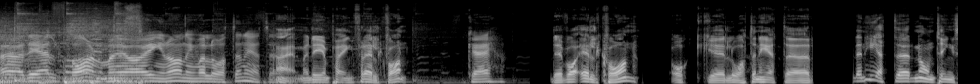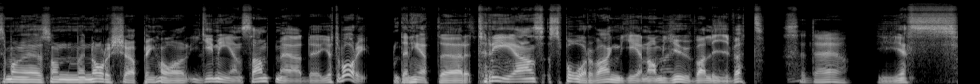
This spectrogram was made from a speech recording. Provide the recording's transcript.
Ja, det är Eldkvarn, men jag har ingen aning vad låten heter. Nej, men det är en poäng för Älgkvarn. Okej. Det var Älgkvarn och eh, låten heter den heter någonting som, eh, som Norrköping har gemensamt med eh, Göteborg. Den heter Treans spårvagn genom ljuva livet. Så där ja. Yes.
